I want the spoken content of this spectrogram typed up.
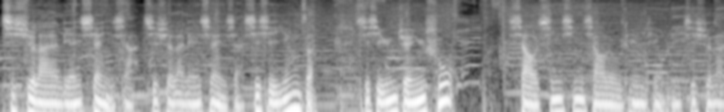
继续来连线一下，继续来连线一下。谢谢英子，谢谢云卷云舒，小星星小柳听听，我们继续来。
